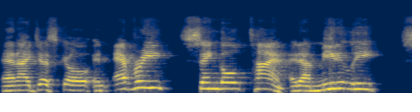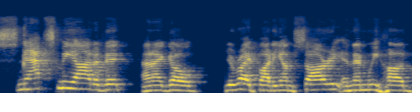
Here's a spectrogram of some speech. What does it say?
And I just go, and every single time, it immediately snaps me out of it. And I go, you're right, buddy, I'm sorry. And then we hug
